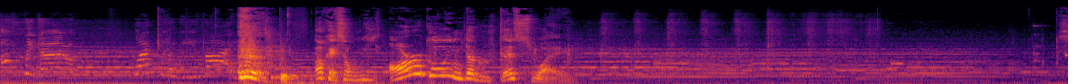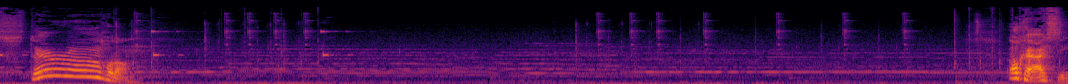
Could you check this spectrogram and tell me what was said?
Off we go. What will we find? Okay, so we are going the, this way. There, uh, hold on. Okay, I see.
